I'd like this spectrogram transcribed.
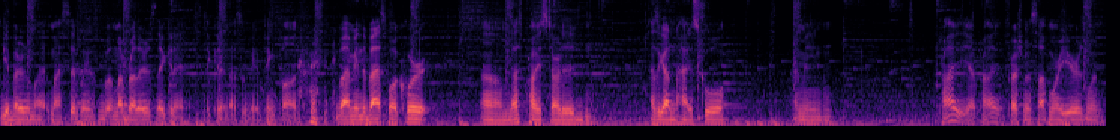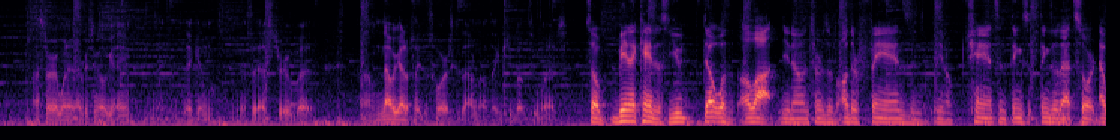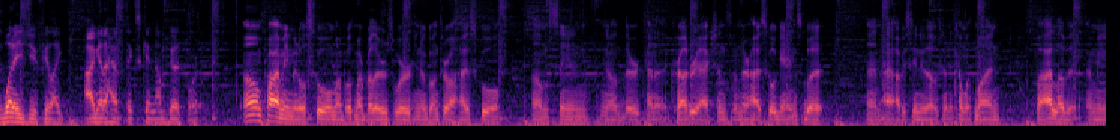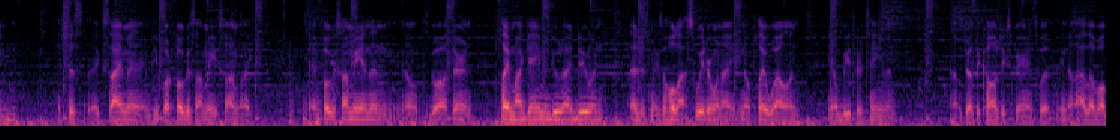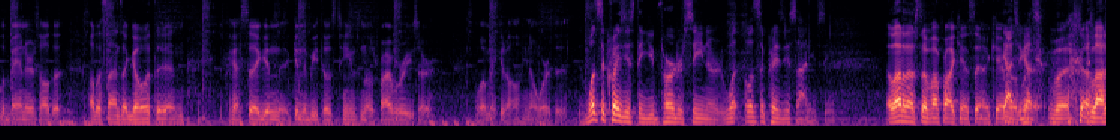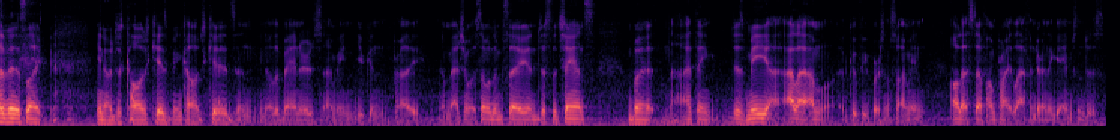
get better than my, my siblings, but my brothers they couldn't they couldn't mess with me in ping pong. but I mean the basketball court, um, that's probably started as I got into high school. I mean, probably yeah, probably freshman sophomore years when I started winning every single game. They, they can say that's true, but um, now we got to play this horse because I don't know if they can keep up too much. So being at Kansas, you dealt with a lot, you know, in terms of other fans and you know chants and things things of that sort. At what age do you feel like I gotta have thick skin? I'm good for it. Um, probably I mean middle school. My both my brothers were you know going throughout high school, um, seeing you know their kind of crowd reactions in their high school games, but and I obviously knew that was going to come with mine. But I love it. I mean, it's just excitement and people are focused on me, so I'm like, yeah, focus on me and then you know go out there and play my game and do what I do and that just makes it a whole lot sweeter when I, you know, play well and, you know, beat their team. And um, throughout the college experience with, you know, I love all the banners, all the, all the signs that go with it. And like I said, getting to, getting to beat those teams and those rivalries are what make it all, you know, worth it. What's the craziest thing you've heard or seen, or what, what's the craziest sign you've seen? A lot of that stuff I probably can't say on camera, Gotcha, but, gotcha. but a lot of it is like, you know, just college kids being college kids and, you know, the banners. I mean, you can probably imagine what some of them say and just the chants. But nah, I think just me, I, I, am a goofy person, so I mean, all that stuff I'm probably laughing during the games and just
